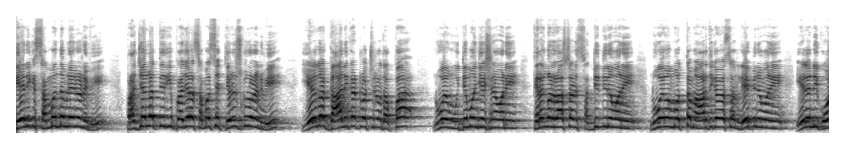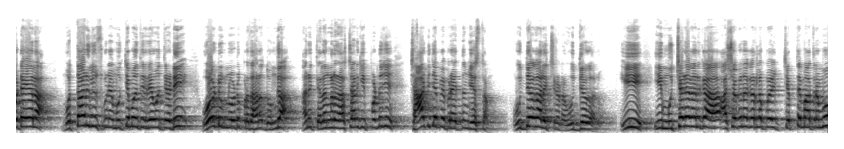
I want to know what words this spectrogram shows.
దేనికి సంబంధం లేనివి ప్రజల్లో తిరిగి ప్రజల సమస్య తెలుసుకునేవి ఏదో గాలికట్లు వచ్చినావు తప్ప నువ్వేమో ఉద్యమం చేసినావని తెలంగాణ రాష్ట్రాన్ని సర్దిద్దినవని నువ్వేమో మొత్తం ఆర్థిక వ్యవస్థను లేపినవని ఏదో నీకు ఓటేయాలా మొత్తానికి చూసుకునే ముఖ్యమంత్రి రేవంత్ రెడ్డి ఓటుకు నోటు ప్రధాన దొంగ అని తెలంగాణ రాష్ట్రానికి ఇప్పటి నుంచి చాటి చెప్పే ప్రయత్నం చేస్తాం. ఉద్యోగాలు ఇచ్చినట ఉద్యోగాలు. ఈ ఈ ముచ్చట కనుక అశోక్ నగర్లో పోయి చెప్తే మాత్రము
